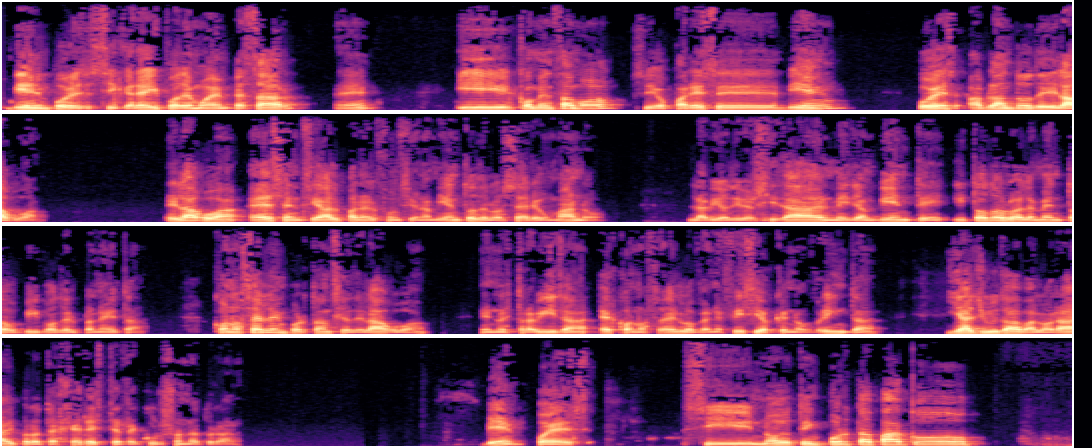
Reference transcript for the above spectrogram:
Bien, pues si queréis podemos empezar. ¿eh? Y comenzamos, si os parece bien, pues hablando del agua. El agua es esencial para el funcionamiento de los seres humanos, la biodiversidad, el medio ambiente y todos los elementos vivos del planeta. Conocer la importancia del agua en nuestra vida es conocer los beneficios que nos brinda y ayuda a valorar y proteger este recurso natural. Bien, pues si no te importa, Paco,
